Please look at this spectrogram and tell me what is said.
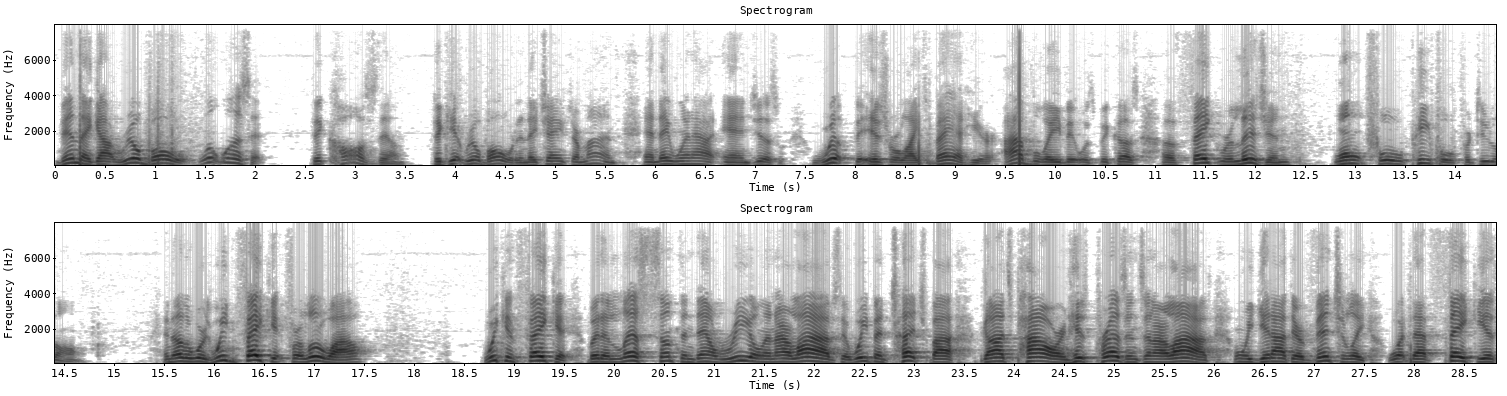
Then they got real bold. What was it that caused them to get real bold? And they changed their minds and they went out and just whipped the Israelites bad here. I believe it was because of fake religion won't fool people for too long. In other words, we can fake it for a little while, we can fake it, but unless something down real in our lives that we've been touched by God's power and His presence in our lives, when we get out there, eventually what that fake is,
